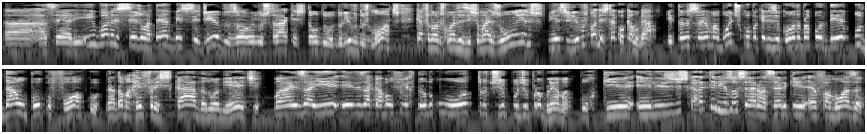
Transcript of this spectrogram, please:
à, à série. E embora eles sejam até bem-sucedidos ao ilustrar a questão do, do livro dos mortos, que afinal de contas existe mais um e, eles, e esses livros podem estar em qualquer lugar. Então isso aí é uma boa desculpa que eles encontram para poder mudar um pouco o foco, né, dar uma refrescada no ambiente, mas aí eles acabam flertando com outro tipo de problema, porque eles descaracterizam a série, uma série que é famosa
